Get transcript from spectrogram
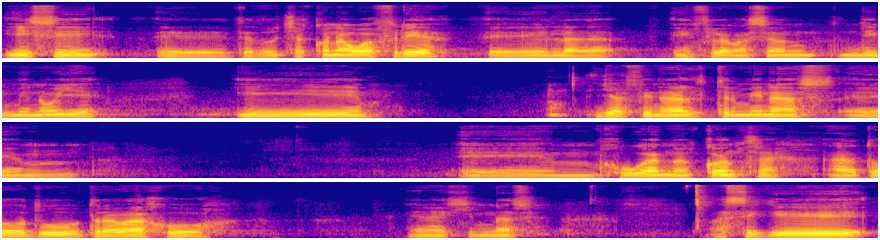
Y si eh, te duchas con agua fría, la inflamación disminuye y, y al final terminas em, em, jugando en contra a todo tu trabajo en el gimnasio. Así que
